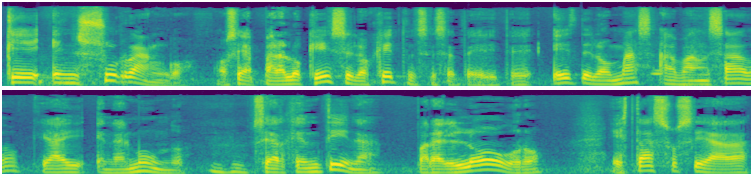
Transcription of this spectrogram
que en su rango, o sea, para lo que es el objeto de ese satélite, es de lo más avanzado que hay en el mundo. Uh -huh. O sea, Argentina, para el logro, está asociada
